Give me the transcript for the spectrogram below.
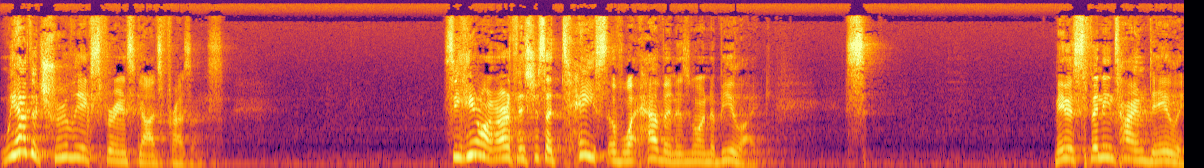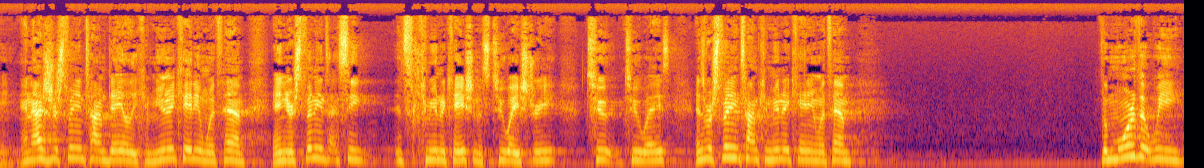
we have to truly experience God's presence. See, here on earth, it's just a taste of what heaven is going to be like. Maybe it's spending time daily. And as you're spending time daily, communicating with Him, and you're spending time, see, it's communication, it's two way street, two, two ways. As we're spending time communicating with Him, the more that we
